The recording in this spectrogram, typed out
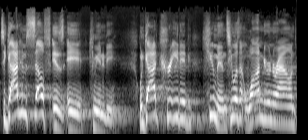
See, God himself is a community. When God created humans, He wasn't wandering around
